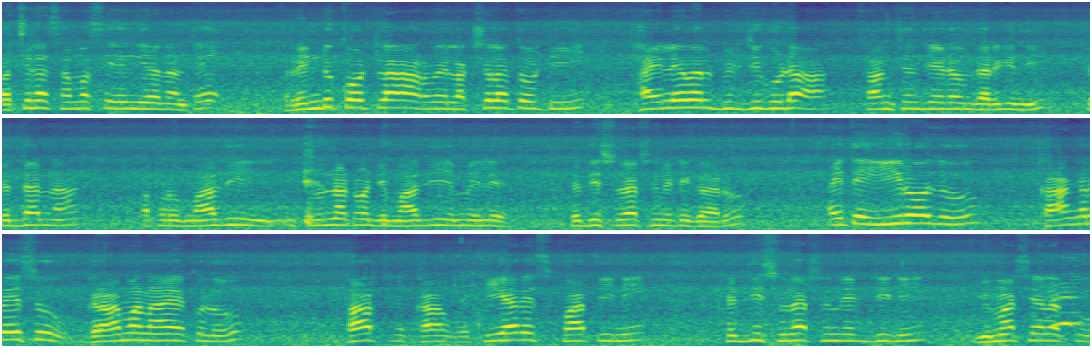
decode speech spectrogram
వచ్చిన సమస్య ఏంటి అని అంటే రెండు కోట్ల అరవై లక్షలతోటి హై లెవెల్ బ్రిడ్జి కూడా శాంక్షన్ చేయడం జరిగింది. పెద్దన్న అప్పుడు మాజీ ఇప్పుడున్నటువంటి మాజీ ఎమ్మెల్యే పెద్ది సుదర్శన్ రెడ్డి గారు. అయితే ఈరోజు కాంగ్రెసు గ్రామ నాయకులు పార్టీ టీఆర్ఎస్ పార్టీని పెద్ది సుదర్శన్ రెడ్డిని విమర్శలకు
